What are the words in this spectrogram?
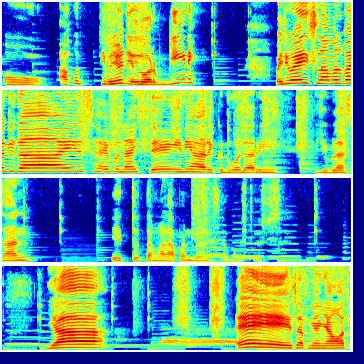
Oh, aku tiba-tiba di luar begini. By the way, selamat pagi guys. Have a nice day. Ini hari kedua dari 17-an yaitu tanggal 18 Agustus. Ya. Eh, sapinya nyaut.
